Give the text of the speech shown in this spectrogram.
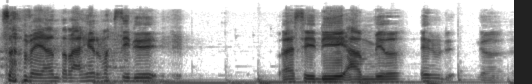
sampai yang terakhir masih di masih diambil eh udah enggak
